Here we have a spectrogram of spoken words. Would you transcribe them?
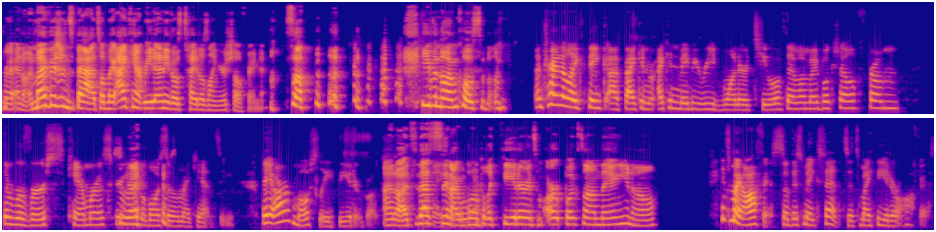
Right, I know. And my vision's bad, so I'm like, I can't read any of those titles on your shelf right now. So even though I'm close to them. i'm trying to like think if i can i can maybe read one or two of them on my bookshelf from the reverse camera screen Right. but most of them i can't see they are mostly theater books I know. It's that's the thing. I would want to put like theater and some art books on there, you know. it's my office, so this makes sense. It's my theater office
